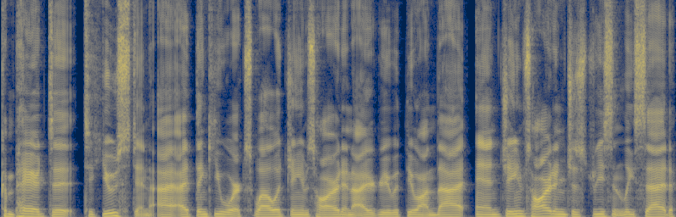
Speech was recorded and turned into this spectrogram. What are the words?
compared to, to Houston. I, I think he works well with James Harden. I agree with you on that. And James Harden just recently said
